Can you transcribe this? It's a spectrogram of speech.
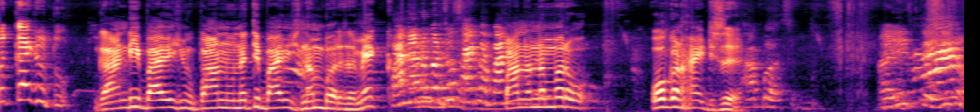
જ કાઢ્યું તું ગાંડી બાવીસનું પાનું નથી બાવીસ નંબર છે મેં પાના નંબર જો સાઈડમાં પાના નંબર ઓગણસાઠ છે આ બસ હા એ જ તે લીધો.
